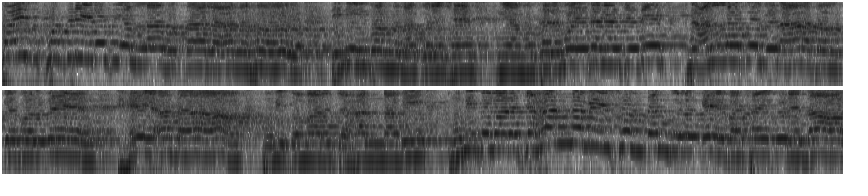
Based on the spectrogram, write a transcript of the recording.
সাইদ খুদরি আনহু, তিনি বর্ণনা করেছেন, কিয়ামতের ময়দানে যেদিন আল্লাহ বলবেন আদমকে বলবেন হে আদম, তুমি তোমার জাহান্নামী, তুমি তোমার জাহান্নামী সন্তানগুলোকে বাছাই করে দাও।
